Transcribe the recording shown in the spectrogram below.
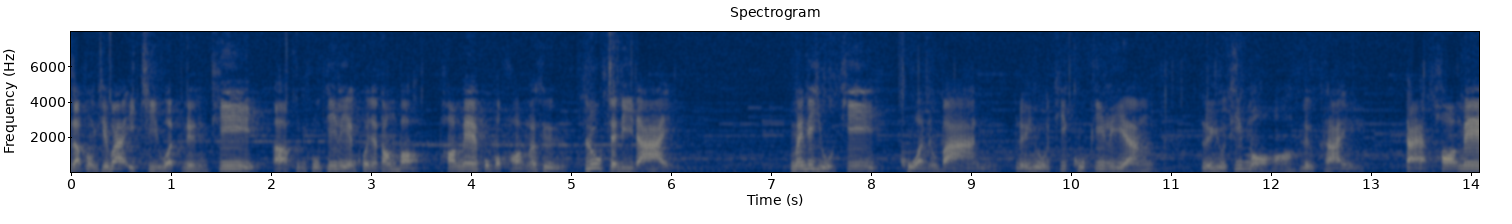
แล้วผมคิดว่าอีกคีย์เวิร์ดหนึ่งที่คุณครูพี่เลี้ยงควรจะต้องบอก พ่อแม่ผู้ปกครองก็คือ ลูกจะดีได้ ไม่ได้อยู่ที่ครูอนุบาล หรืออยู่ที่ครูพี่เลี้ยง หรืออยู่ที่หมอหรือใคร แต่พ่อแม่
